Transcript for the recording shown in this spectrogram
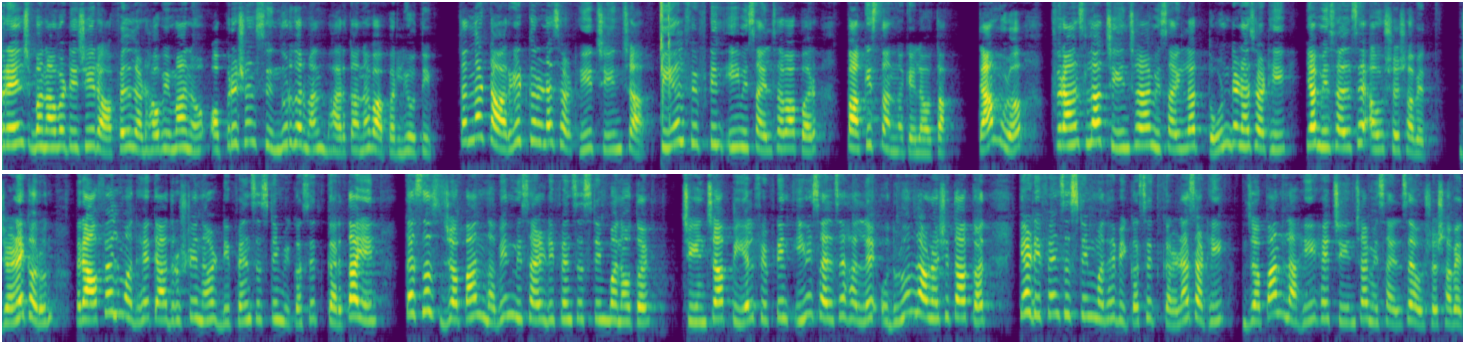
फ्रेंच बनावटीची राफेल लढाऊ विमानं ऑपरेशन सिंदूर दरम्यान भारतानं वापरली होती. त्यांना टार्गेट करण्यासाठी चीनच्या पी एल फिफ्टीन ई मिसाईलचा वापर पाकिस्ताननं केला होता. त्यामुळं फ्रान्सला चीनच्या या मिसाईलला तोंड देण्यासाठी या मिसाईलचे अवशेष हवेत. जेणेकरून राफेलमध्ये त्या दृष्टीनं डिफेन्स सिस्टीम विकसित करता येईल तसंच जपान नवीन मिसाईल डिफेन्स सिस्टीम बनवतोय. चीनच्या पी एल फिफ्टीन ई मिसाईलचे हल्ले उधळून लावण्याची ताकद या डिफेन्स सिस्टीममध्ये विकसित करण्यासाठी जपानलाही हे चीनच्या मिसाईलचे अवशेष हवेत.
